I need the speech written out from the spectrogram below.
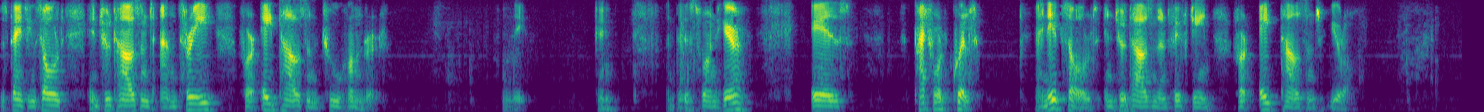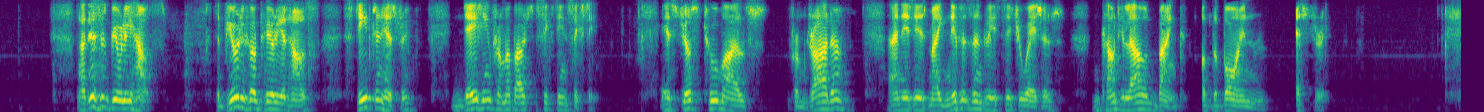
This painting sold in 2003 for 8,200. Okay. And this one here is patchwork quilt and it sold in 2015 for 8,000 euro. Now this is Beaulieu House. It's a beautiful period house steeped in history, dating from about 1660. It's just two miles from Drogheda and it is magnificently situated in County Louth bank of the Boyne estuary.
